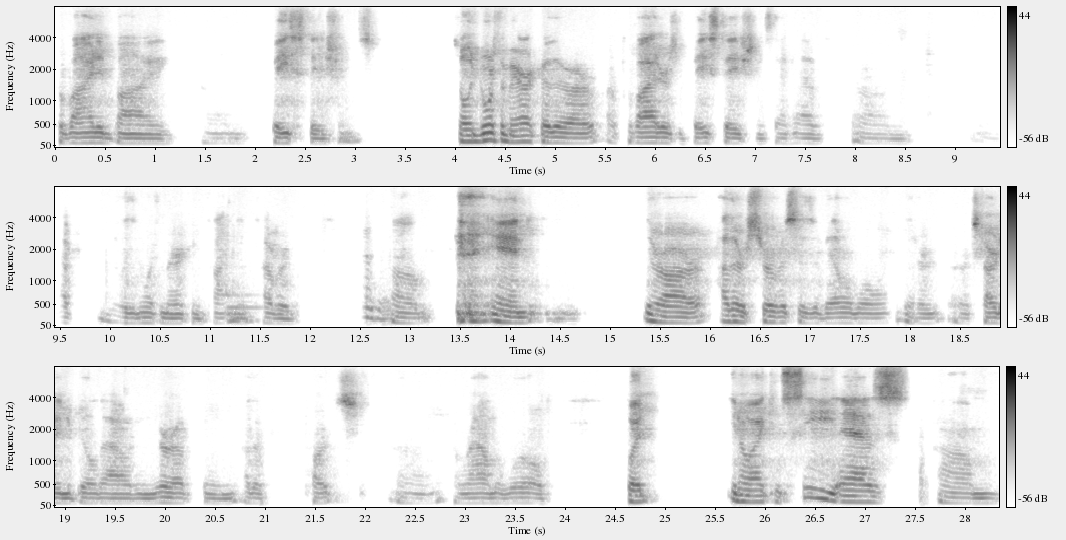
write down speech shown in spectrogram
provided by um, base stations. So in North America, there are, are providers of base stations that have, um, have really the North American continent covered. Mm-hmm. Um, and there are other services available that are, are starting to build out in Europe and other parts uh, around the world. But you know, I can see as um,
